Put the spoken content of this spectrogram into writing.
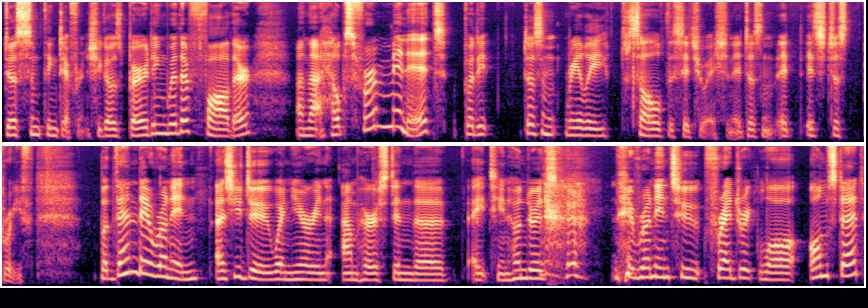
does something different. She goes birding with her father, and that helps for a minute, but it doesn't really solve the situation. It doesn't, it, it's just brief. But then they run in, as you do when you're in Amherst in the 1800s, they run into Frederick Law Olmsted,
